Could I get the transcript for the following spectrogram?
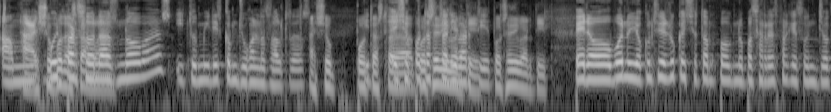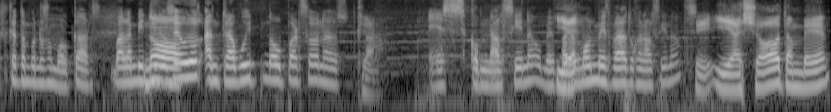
amb Ah, això vuit pot estar persones guai. noves i tu miris com juguen les altres. Això pot I- estar, això pot pot ser estar divertit, divertit. Pot ser divertit. Però bueno, jo considero que això tampoc no passa res perquè són jocs que tampoc no són molt cars. Valen 22 No. euros, entre 8-9 persones. Clar. És com anar al cine, o més, I- I... molt més barat que anar al cine. Sí, i això també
